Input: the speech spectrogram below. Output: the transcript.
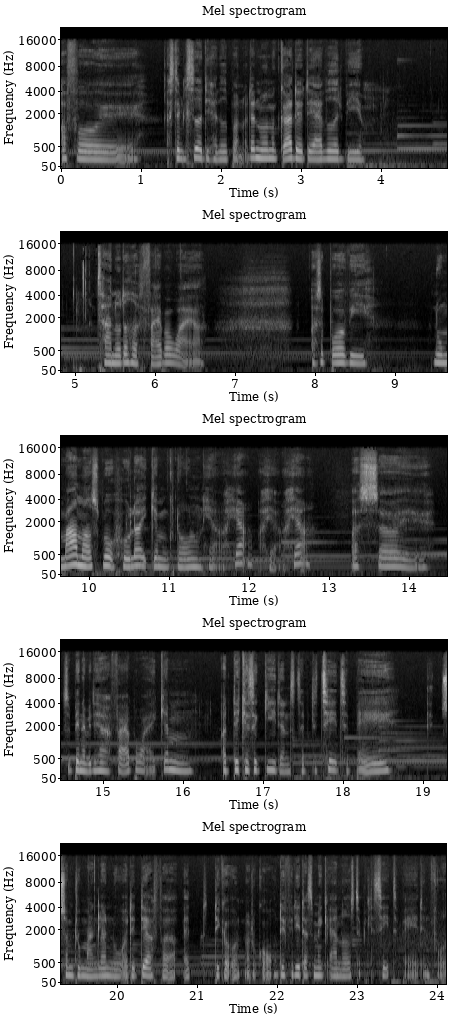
og får øh, stabiliseret de her ledbånd. Og den måde, man gør det, det er ved, at vi tager noget, der hedder fiberwire. Og så bruger vi nogle meget, meget små huller igennem knoglen her og her og her og her. Og så, øh, så binder vi det her fiberwire igennem. Og det kan så give den stabilitet tilbage, som du mangler nu. Og det er derfor, at det gør ondt, når du går. Det er fordi, der simpelthen ikke er noget stabilitet tilbage i din fod.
